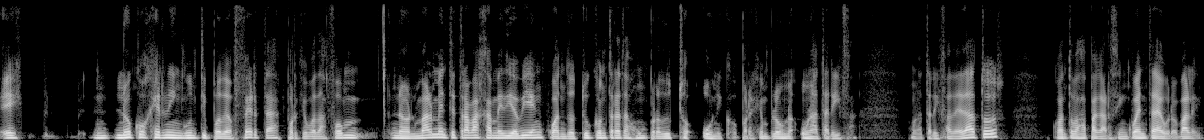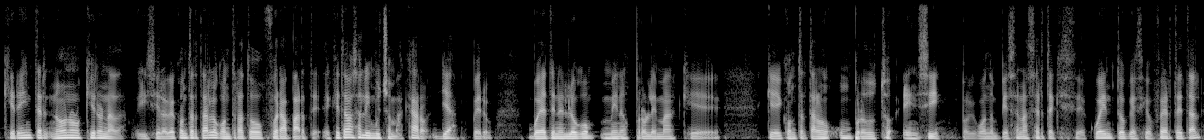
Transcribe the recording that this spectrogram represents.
es no coger ningún tipo de ofertas, porque Vodafone normalmente trabaja medio bien cuando tú contratas un producto único, por ejemplo, una, tarifa. Una tarifa de datos, ¿cuánto vas a pagar? 50 euros, ¿vale? ¿Quieres inter No, no quiero nada. Y si lo voy a contratar, lo contrato fuera aparte. Es que te va a salir mucho más caro, ya, pero voy a tener luego menos problemas que, que contratar un producto en sí, porque cuando empiezan a hacerte que si descuento, que si oferta y tal,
